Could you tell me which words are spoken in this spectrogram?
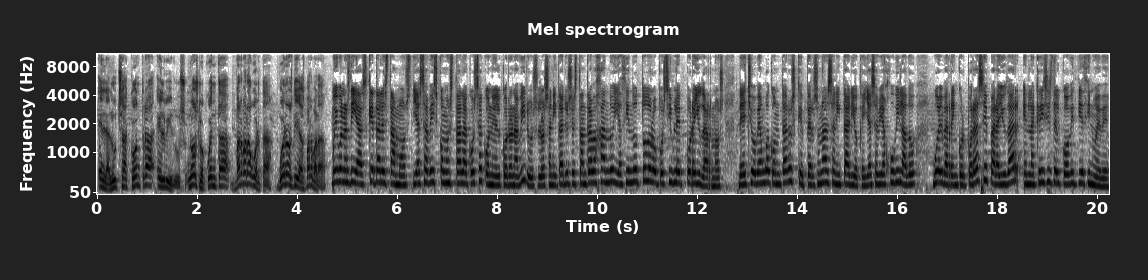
en la lucha contra el virus. Nos lo cuenta Bárbara Huerta. Buenos días, Bárbara. Muy buenos días, ¿qué tal estamos? Ya sabéis cómo está la cosa con el coronavirus. Los sanitarios están trabajando y haciendo todo lo posible por ayudarnos. De hecho, vengo a contaros que personal sanitario que ya se había jubilado vuelve a reincorporarse para ayudar en la crisis del COVID-19.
